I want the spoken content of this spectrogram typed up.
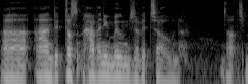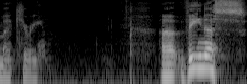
Uh, and it doesn't have any moons of its own. That's Mercury. Uh, Venus,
